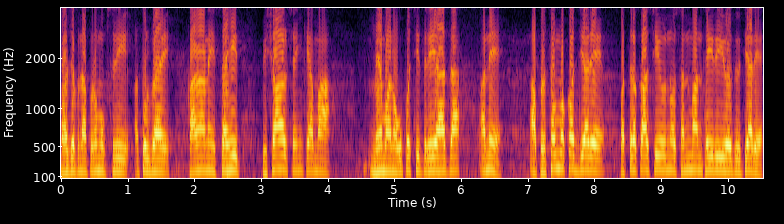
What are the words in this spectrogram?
ભાજપના પ્રમુખ શ્રી અતુલભાઈ કારાણી સહિત વિશાળ સંખ્યામાં મહેમાનો ઉપસ્થિત રહ્યા હતા અને આ પ્રથમ વખત જ્યારે પત્રકારશ્રીઓનું સન્માન થઈ રહ્યું હતું ત્યારે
